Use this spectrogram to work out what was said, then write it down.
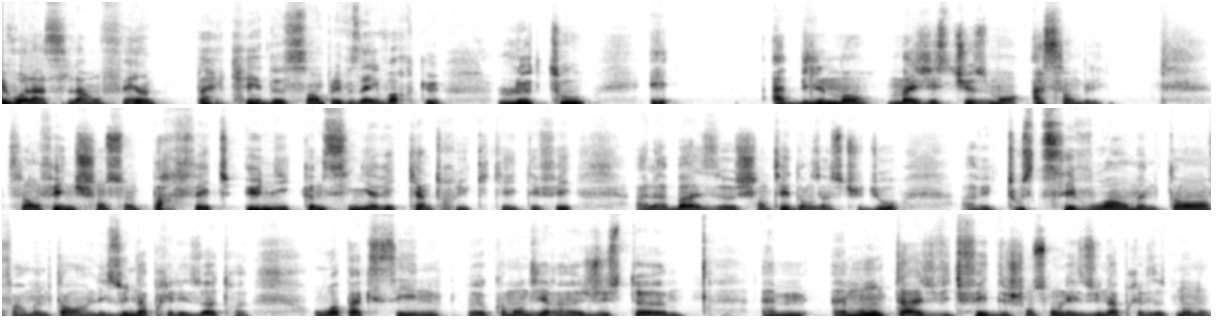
Et voilà, cela en fait un paquet de samples. Et vous allez voir que le tout est habilement, majestueusement assemblé. Cela en fait une chanson parfaite, unique, comme s'il n'y avait qu'un truc qui a été fait à la base, euh, chanté dans un studio, avec toutes ces voix en même temps, enfin en même temps, hein, les unes après les autres. On voit pas que c'est une, euh, comment dire, euh, juste un, montage vite fait de chansons les unes après les autres. Non, non,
